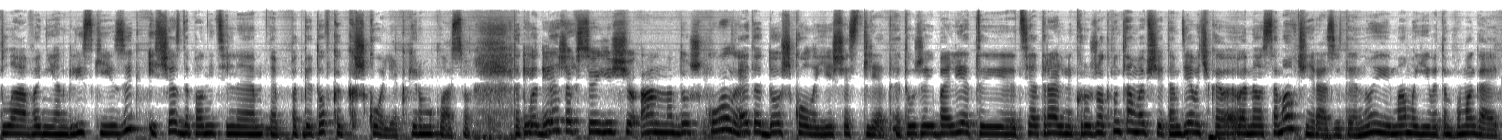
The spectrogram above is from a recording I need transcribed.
плавание, английский язык и сейчас дополнительная э, подготовка к школе, к первому классу. Так И вот, это даже все еще Анна до школы? это до школы, ей 6 лет. Это уже и балет, и театральный кружок. Ну, там вообще, там девочка, она сама очень развитая, ну и мама ей в этом помогает.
